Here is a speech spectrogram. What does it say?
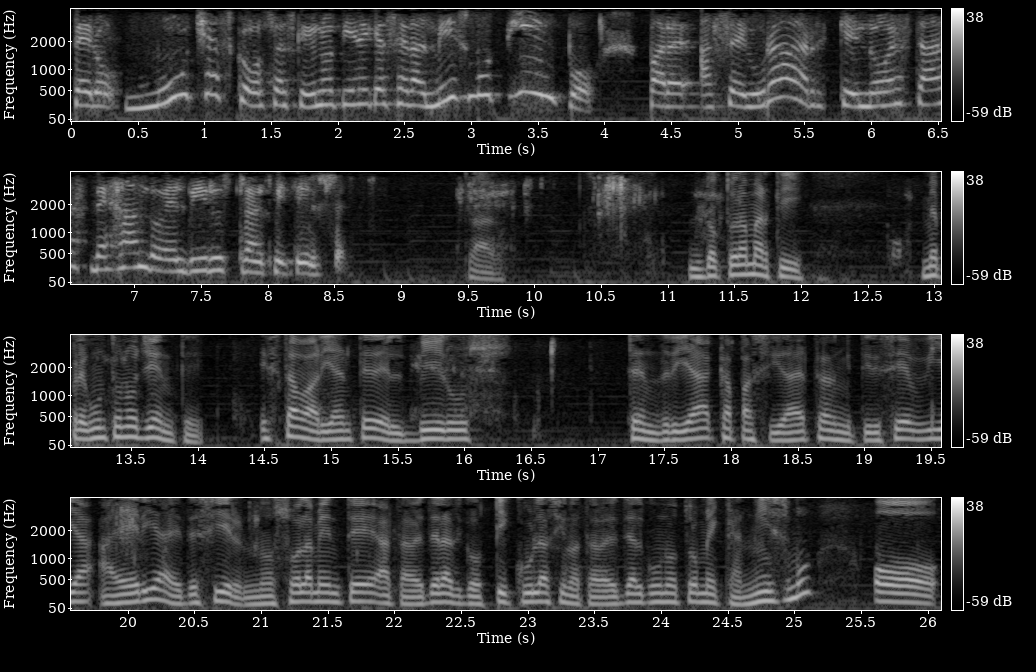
pero muchas cosas que uno tiene que hacer al mismo tiempo para asegurar que no estás dejando el virus transmitirse. Claro. Doctora Martí, me pregunta un oyente, ¿esta variante del virus tendría capacidad de transmitirse vía aérea? Es decir, no solamente a través de las gotículas, sino a través de algún otro mecanismo o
